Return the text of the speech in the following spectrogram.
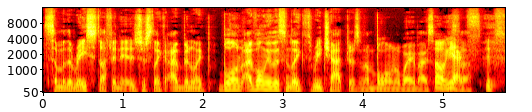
some of the race stuff in it is just like I've been like blown. I've only listened to like three chapters and I'm blown away by some Oh yeah. stuff. It's, it's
